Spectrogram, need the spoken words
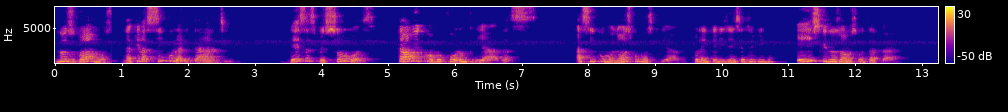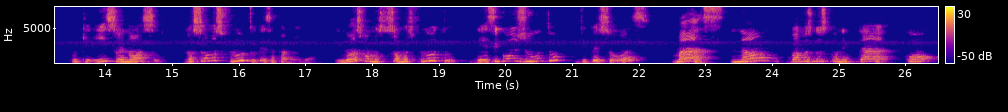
nós vamos naquela singularidade dessas pessoas tal e como foram criadas, assim como nós fomos criados pela inteligência divina. É isso que nós vamos contatar, porque isso é nosso. Nós somos fruto dessa família e nós fomos, somos fruto desse conjunto de pessoas, mas não vamos nos conectar com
